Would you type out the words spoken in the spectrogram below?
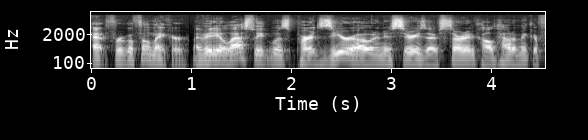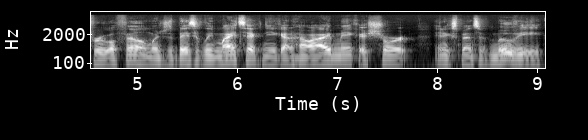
at Frugal Filmmaker. My video last week was part zero in a new series I've started called How to Make a Frugal Film, which is basically my technique on how I make a short, inexpensive movie.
